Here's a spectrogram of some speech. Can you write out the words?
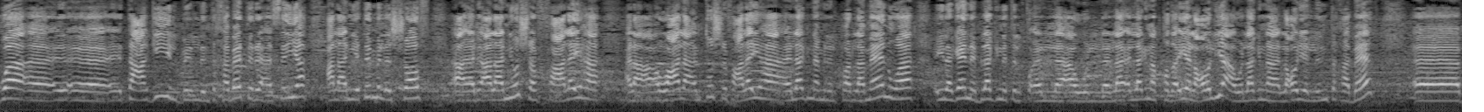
وتعجيل بالانتخابات الرئاسية على أن يتم الإشراف على أن يشرف عليها أو على أن تشرف عليها لجنة من البرلمان وإلى جانب لجنة أو اللجنة القضائية العليا أو اللجنة العليا للانتخابات آه،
